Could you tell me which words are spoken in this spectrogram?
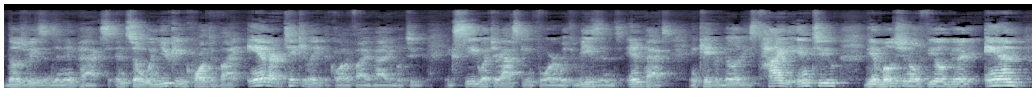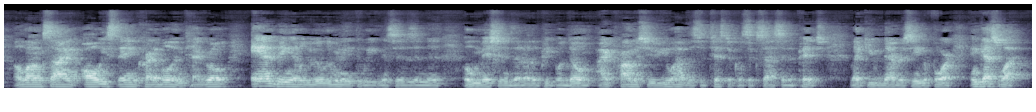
those reasons and impacts. And so when you can quantify and articulate the quantified value to exceed what you're asking for with reasons, impacts, and capabilities tied into the emotional feel good and alongside always staying credible, integral, and being able to illuminate the weaknesses and the omissions that other people don't. I promise you, you will have the statistical success in a pitch like you've never seen before. And guess what?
